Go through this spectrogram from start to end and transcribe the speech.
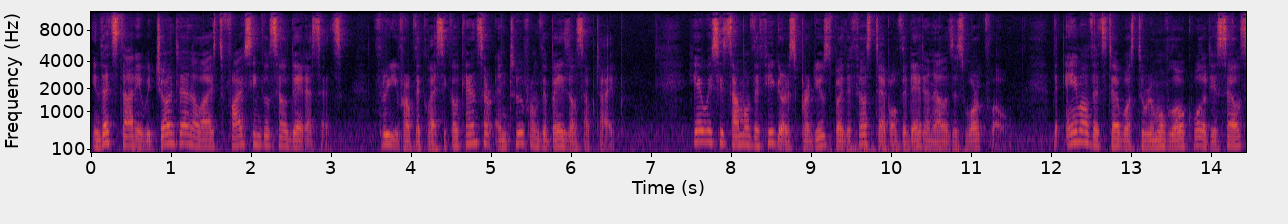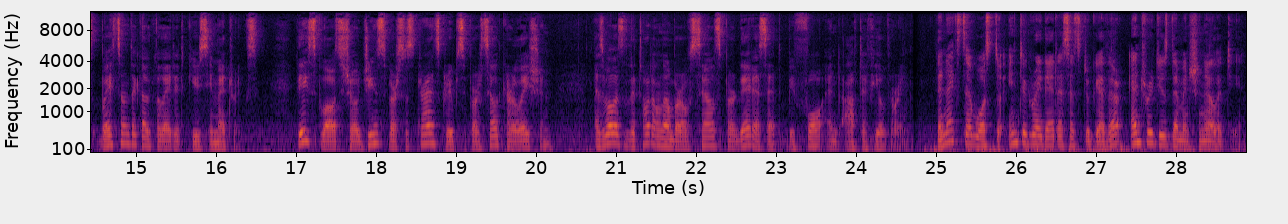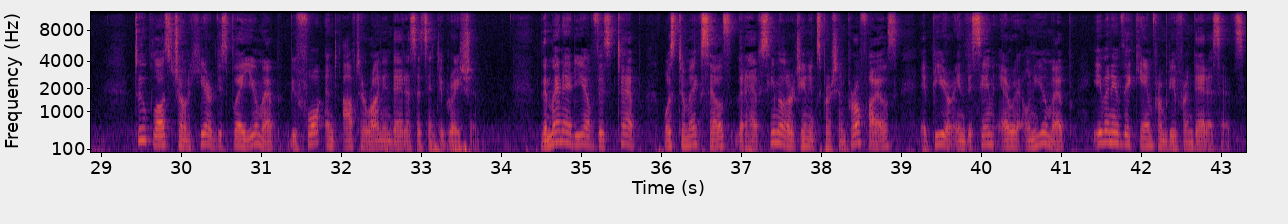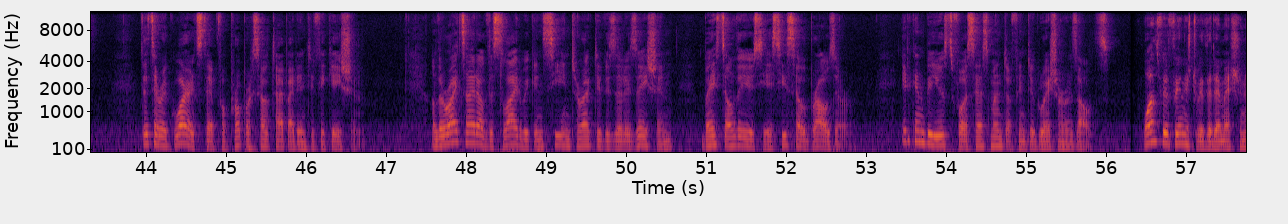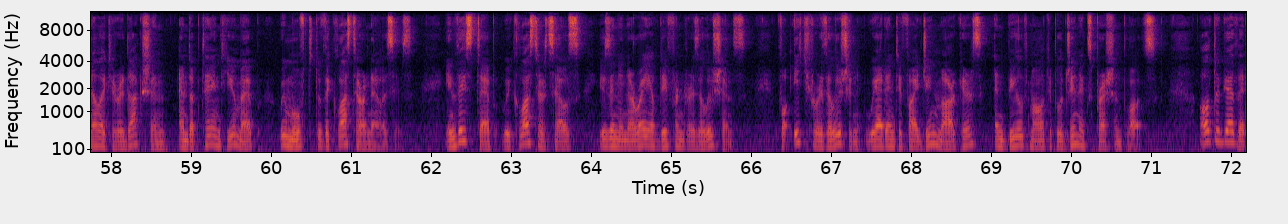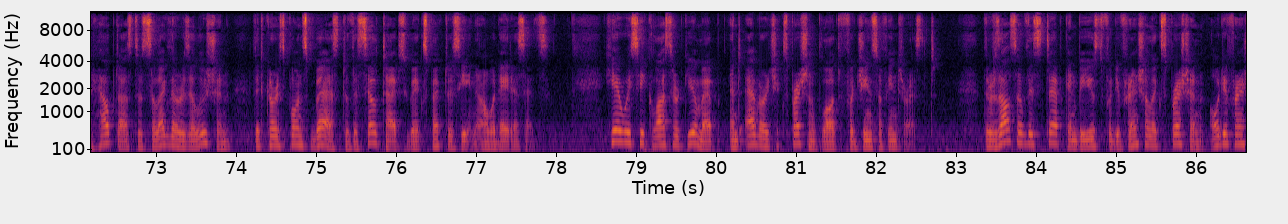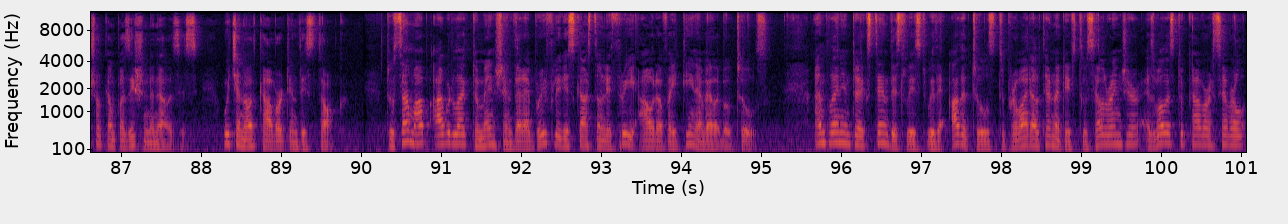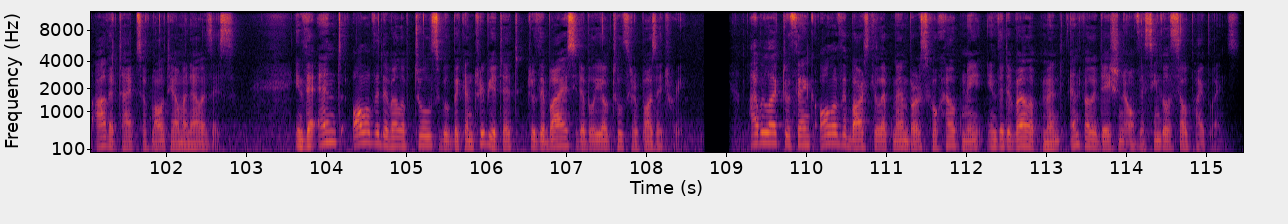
In that study, we jointly analyzed five single-cell datasets, three from the classical cancer and two from the basal subtype. Here we see some of the figures produced by the first step of the data analysis workflow. The aim of that step was to remove low-quality cells based on the calculated QC metrics. These plots show genes versus transcripts per cell correlation, as well as the total number of cells per dataset before and after filtering. The next step was to integrate datasets together and reduce dimensionality. Two plots shown here display UMAP before and after running datasets integration. The main idea of this step was to make cells that have similar gene expression profiles appear in the same area on UMAP even if they came from different datasets. That's a required step for proper cell type identification. On the right side of the slide we can see interactive visualization based on the UCSC cell browser. It can be used for assessment of integration results. Once we finished with the dimensionality reduction and obtained UMAP, we moved to the cluster analysis. In this step, we cluster cells using an array of different resolutions. For each resolution, we identify gene markers and build multiple gene expression plots. Altogether, it helped us to select the resolution that corresponds best to the cell types we expect to see in our datasets. Here we see clustered UMAP and average expression plot for genes of interest. The results of this step can be used for differential expression or differential composition analysis, which are not covered in this talk. To sum up, I would like to mention that I briefly discussed only 3 out of 18 available tools. I'm planning to extend this list with the other tools to provide alternatives to CellRanger as well as to cover several other types of multiome analysis. In the end, all of the developed tools will be contributed to the BioCWL Tools repository. I would like to thank all of the Barski Lab members who helped me in the development and validation of the single-cell pipelines.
